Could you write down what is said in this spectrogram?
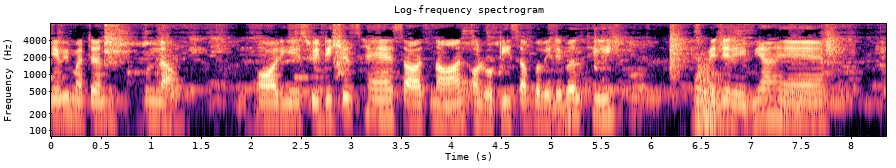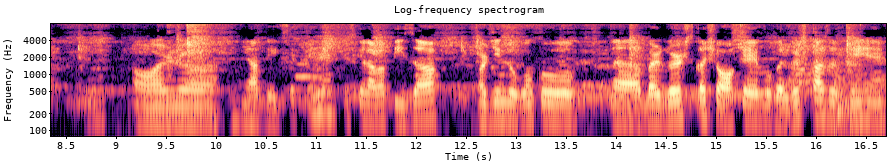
ये भी मटन उन्ना और ये स्वीट डिशेस हैं साथ नान और रोटी सब अवेलेबल थी। इसमें जलेबियाँ हैं और ये आप देख सकते हैं। इसके अलावा पिज़्ज़ा और जिन लोगों को बर्गर्स का शौक़ है वो बर्गर्स खा सकते हैं।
